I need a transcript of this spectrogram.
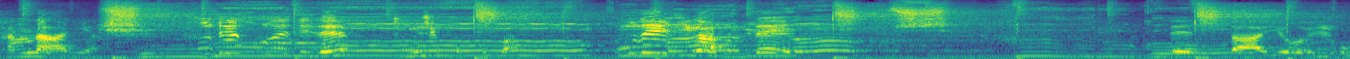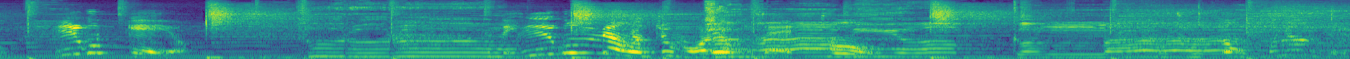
장난 아니야. 수제 소세지 대 중식 볶음밥. 소세지가 근데 넷다 여 일곱 일곱 개예요. 근데 일곱 명은 좀 어려운데 저 조성 소년들요.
